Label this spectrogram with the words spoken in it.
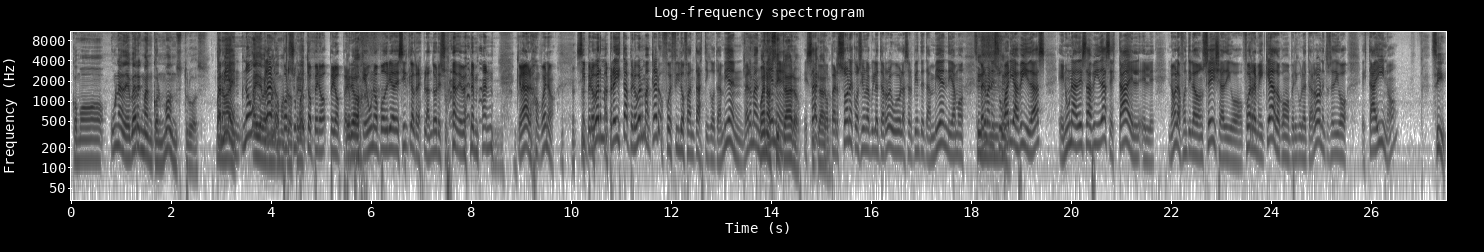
como una de Bergman con monstruos. Bueno, También, hay- no, hay claro, por supuesto, pero, pero, pero, pero- porque uno podría decir que el resplandor es una de Berman. Claro, bueno. Sí, pero Berman, pero ahí está, pero Berman, claro, fue filo fantástico también. Berman Bueno, tiene. sí, claro, sí, Exacto. claro. Personas consiguen una pila de terror, el huevo la serpiente también, digamos. Sí, Berman sí, en sus varias vidas, en una de esas vidas está el, el- ¿no? La Fuente y la Doncella, digo, fue remakeado como película de terror, entonces digo, está ahí, ¿no? Sí,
